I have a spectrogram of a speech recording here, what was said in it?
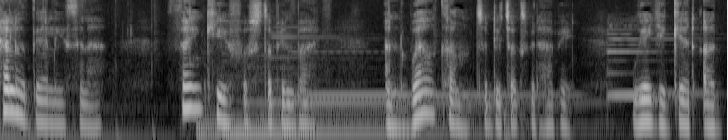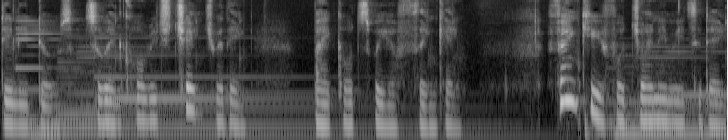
Hello there, listener. Thank you for stopping by and welcome to Detox with Happy, where you get a daily dose to encourage change within by God's way of thinking. Thank you for joining me today,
